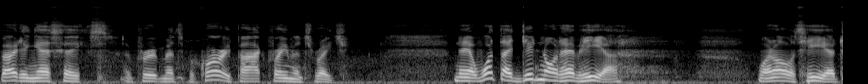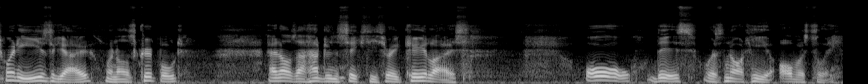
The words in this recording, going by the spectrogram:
voting aspects improvements, Macquarie Park, Freeman's Reach. Now, what they did not have here when I was here 20 years ago, when I was crippled, and I was 163 kilos, all this was not here, obviously.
